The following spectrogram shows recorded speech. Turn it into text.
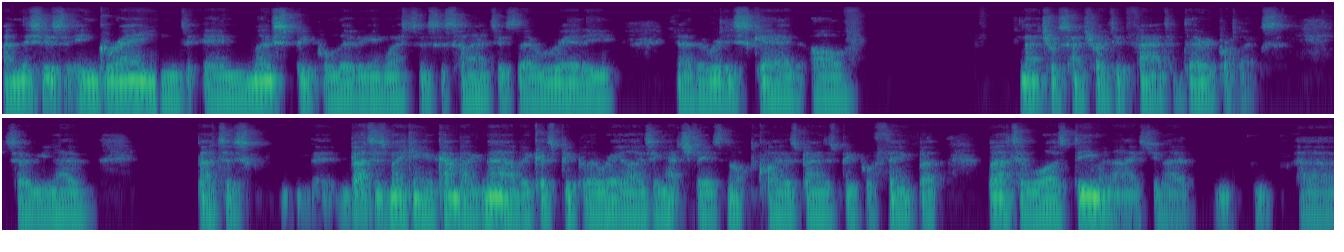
And this is ingrained in most people living in Western societies. They're really, you know, they're really scared of natural saturated fat and dairy products. So, you know, butter's butter's making a comeback now because people are realizing actually it's not quite as bad as people think but butter was demonized you know uh,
